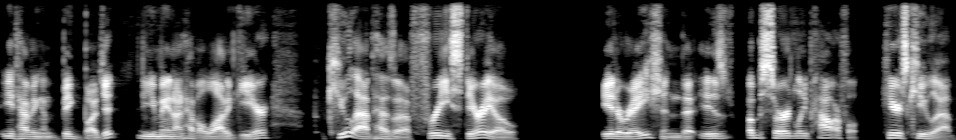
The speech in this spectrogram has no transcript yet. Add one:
you're having a big budget. You may not have a lot of gear. QLab has a free stereo iteration that is absurdly powerful. Here's QLab.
